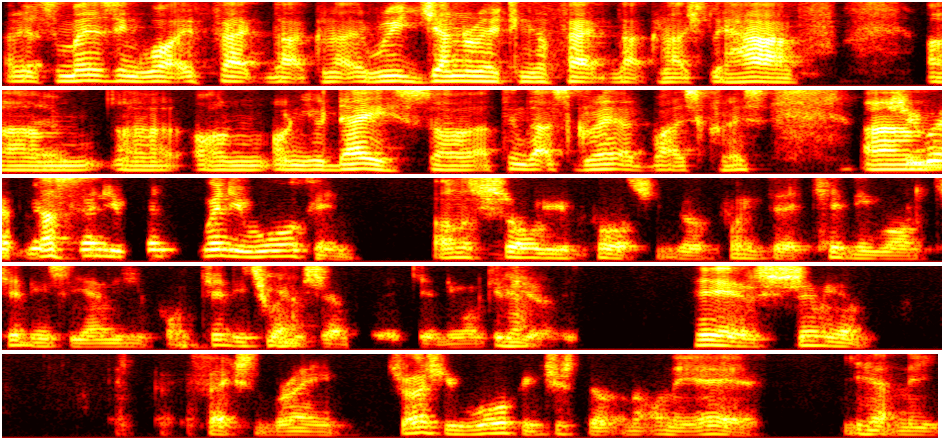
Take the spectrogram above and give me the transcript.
and it's amazing what effect that can a regenerating effect that can actually have um, uh, on on your day so i think that's great advice chris um, when, that's when you when you're walking on the sole of your foot, you've got a point there. Kidney one, kidney's the energy point. Kidney twenty seven, kidney one, gives Yeah. you. Here, affects the brain. So as you're walking just on, on the earth, you're Yeah. getting the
